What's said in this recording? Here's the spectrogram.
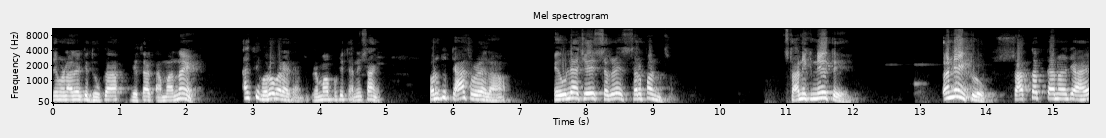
ते म्हणाले की धोका घेता कामा नये. अगदी बरोबर आहे त्यांचं. ब्रह्मापुटी त्यांनी सांगितलं. परंतु त्याच वेळेला येवल्याचे सगळे सरपंच स्थानिक नेते अनेक लोक सातत्यानं जे आहे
